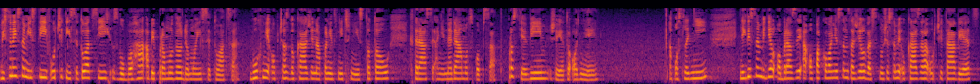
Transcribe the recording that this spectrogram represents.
Když se nejsem jistý v určitých situacích, zvu Boha, aby promluvil do mojí situace. Bůh mě občas dokáže naplnit vnitřní jistotou, která se ani nedá moc popsat. Prostě vím, že je to od něj. A poslední, někdy jsem viděl obrazy a opakovaně jsem zažil ve snu, že se mi ukázala určitá věc,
